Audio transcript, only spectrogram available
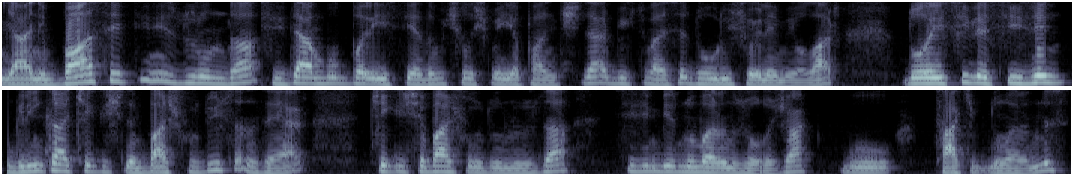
Yani bahsettiğiniz durumda sizden bu parayı isteyen da bu çalışmayı yapan kişiler büyük ihtimalle size doğruyu söylemiyorlar. Dolayısıyla sizin Green Card çekilişine başvurduysanız eğer çekilişe başvurduğunuzda sizin bir numaranız olacak. Bu takip numaranız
